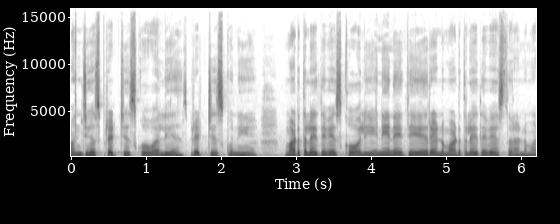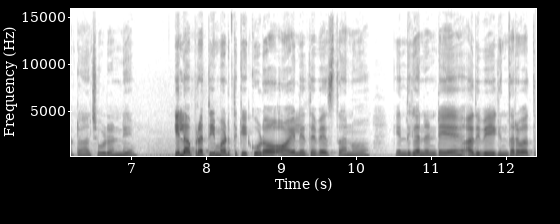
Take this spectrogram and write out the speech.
మంచిగా స్ప్రెడ్ చేసుకోవాలి. స్ప్రెడ్ చేసుకుని మడతలు అయితే వేసుకోవాలి. నేనైతే రెండు మడతలు అయితే వేస్తానన్నమాట. చూడండి. ఇలా ప్రతి మడతకి కూడా ఆయిల్ అయితే వేస్తాను. ఎందుకనంటే అది వేగిన తర్వాత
